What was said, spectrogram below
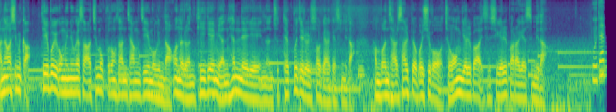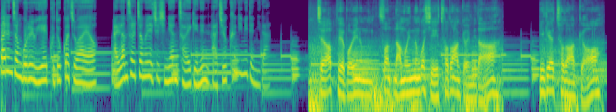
안녕하십니까. TV공인중개사 지목부동산 장지목입니다. 오늘은 기계면 현내리에 있는 주택부지를 소개하겠습니다. 한번 잘 살펴보시고 좋은 결과 있으시길 바라겠습니다. 보다 빠른 정보를 위해 구독과 좋아요, 알람 설정을 해주시면 저에게는 아주 큰 힘이 됩니다. 제 앞에 보이는 선, 나무 있는 곳이 초등학교입니다. 이게 초등학교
